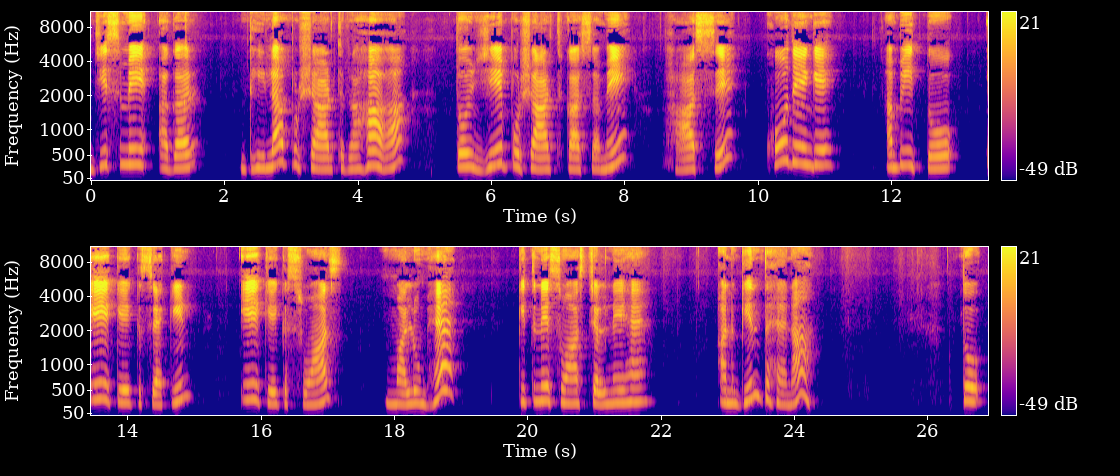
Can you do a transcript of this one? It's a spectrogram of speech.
जिसमें अगर ढीला पुरुषार्थ रहा तो ये पुरुषार्थ का समय हाथ से खो देंगे। अभी तो एक एक सेकंड, एक एक श्वास। मालूम है कितने श्वास चलने हैं? अनगिनत है ना? तो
